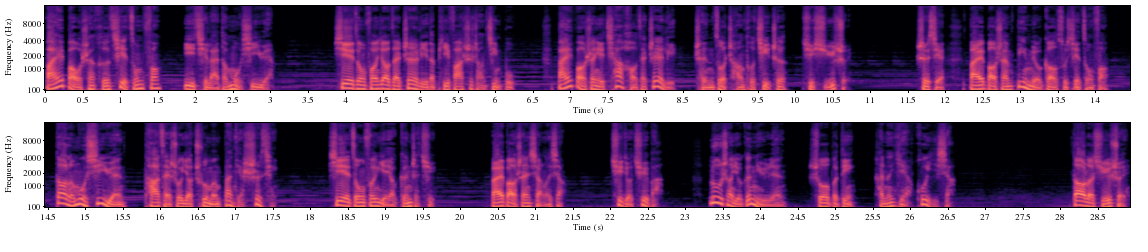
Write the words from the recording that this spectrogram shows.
白宝山和谢宗芳一起来到木樨园，谢宗芳要在这里的批发市场进步。白宝山也恰好在这里乘坐长途汽车去徐水。事先，白宝山并没有告诉谢宗芳，到了木樨园，他才说要出门办点事情。谢宗峰也要跟着去。白宝山想了想，去就去吧，路上有个女人，说不定还能掩护一下。到了徐水，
